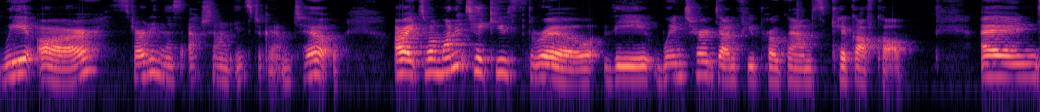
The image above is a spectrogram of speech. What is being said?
we are starting this actually on Instagram too. All right, so I want to take you through the Winter Done For You Programs kickoff call. And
